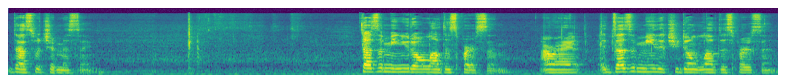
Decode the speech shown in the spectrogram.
That's what you're missing. Doesn't mean you don't love this person. All right? It doesn't mean that you don't love this person.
